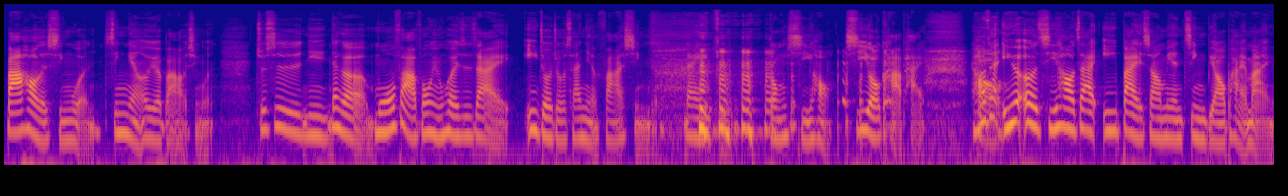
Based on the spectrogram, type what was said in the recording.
八号的新闻，今年二月八号的新闻，就是你那个魔法风云会是在一九九三年发行的那一组 东西哈，稀有卡牌，然后在一月二十七号在 eBay 上面竞标拍卖，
